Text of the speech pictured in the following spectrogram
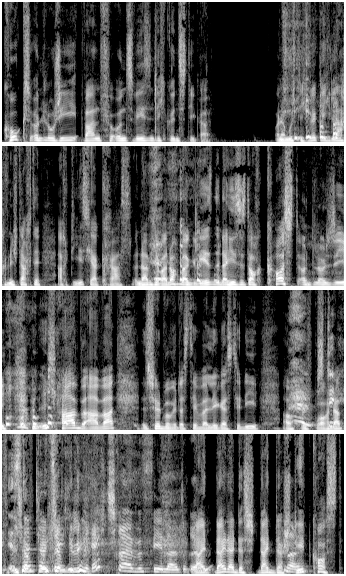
Koks und Logis waren für uns wesentlich günstiger. Und da musste ich wirklich lachen. Ich dachte, ach, die ist ja krass. Und da habe ich aber nochmal gelesen und da hieß es doch Kost und Logis. Und ich habe aber, ist schön, wo wir das Thema Legasthenie auch besprochen haben. Ich habe hab gelesen. ein Rechtschreibfehler drin? Nein, nein, nein, das, nein da nein. steht Kost.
